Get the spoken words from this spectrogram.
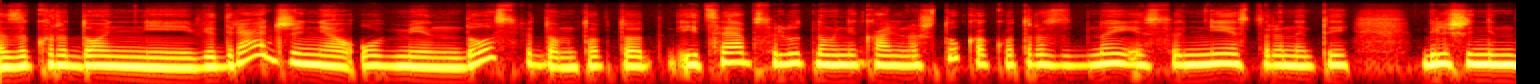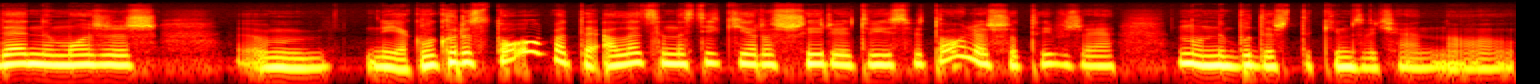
закордонні відрядження, обмін досвідом. Тобто, і це абсолютно унікальна штука, котра з однієї з однієї сторони ти більше ніде не можеш як використовувати, але це настільки розширює твій світогляд, що ти вже ну, не будеш таким, звичайно,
